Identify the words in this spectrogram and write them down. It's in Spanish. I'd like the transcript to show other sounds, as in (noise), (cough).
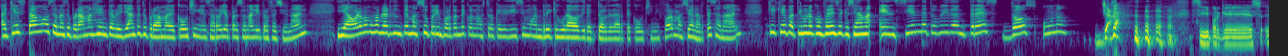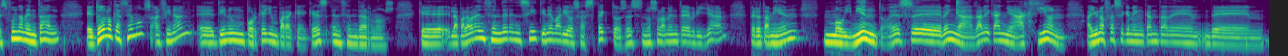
Aquí estamos en nuestro programa Gente Brillante, tu programa de coaching y desarrollo personal y profesional. Y ahora vamos a hablar de un tema súper importante con nuestro queridísimo Enrique Jurado, director de Darte Coaching y Formación Artesanal, que, que una conferencia que se llama Enciende tu vida en 3, 2, 1. Ya. (laughs) sí, porque es, es fundamental. Eh, todo lo que hacemos al final eh, tiene un porqué y un para qué, que es encendernos. Que la palabra encender en sí tiene varios aspectos. Es no solamente brillar, pero también movimiento. Es, eh, venga, dale caña, acción. Hay una frase que me encanta de, de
